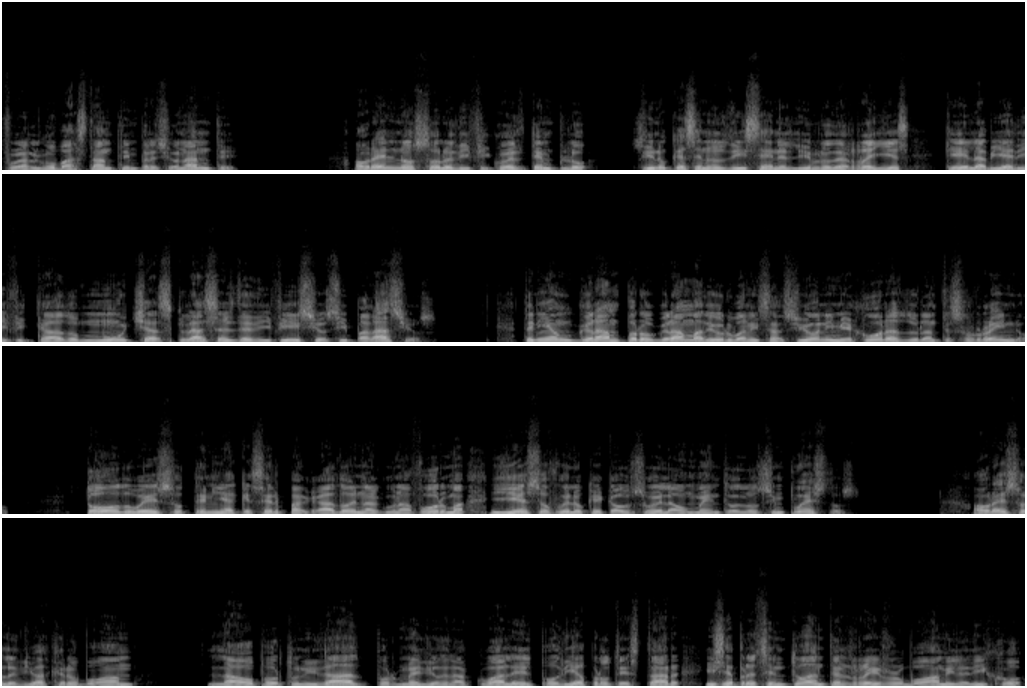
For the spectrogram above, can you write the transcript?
Fue algo bastante impresionante. Ahora él no solo edificó el templo, sino que se nos dice en el libro de Reyes que él había edificado muchas clases de edificios y palacios. Tenía un gran programa de urbanización y mejoras durante su reino. Todo eso tenía que ser pagado en alguna forma y eso fue lo que causó el aumento de los impuestos. Ahora eso le dio a Jeroboam la oportunidad por medio de la cual él podía protestar y se presentó ante el rey Roboam y le dijo,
